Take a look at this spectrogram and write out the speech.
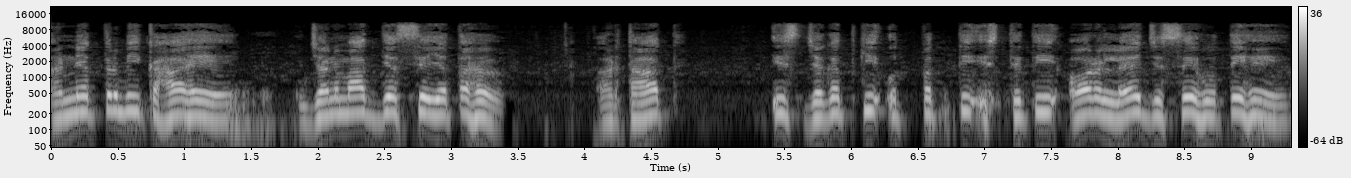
अन्यत्र भी कहा है, जन्माद्यस्य यतः, अर्थात इस जगत की उत्पत्ति स्थिति और लय जिससे होते हैं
